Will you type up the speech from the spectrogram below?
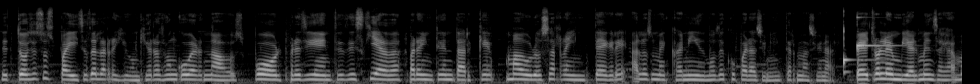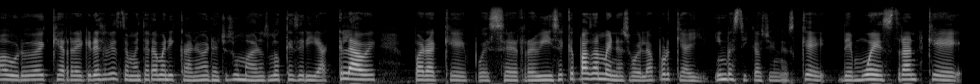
de todos esos países de la región que ahora son gobernados por presidentes de izquierda para intentar que Maduro se reintegre a los mecanismos de cooperación internacional. Petro le envía el mensaje a Maduro de que regrese al sistema interamericano de derechos humanos, lo que sería clave para que pues se revise qué pasa en Venezuela porque hay investigaciones que demuestran que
